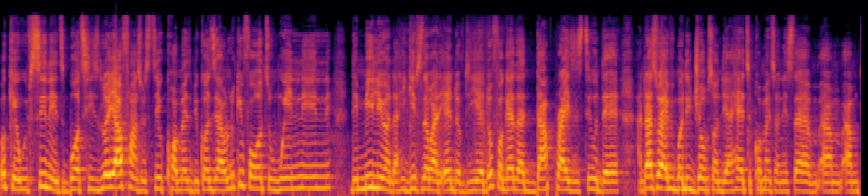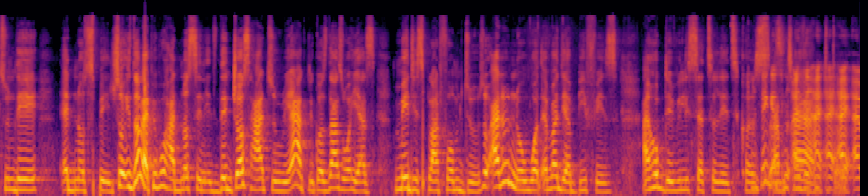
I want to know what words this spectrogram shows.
okay, we've seen it, but his loyal fans will still comment because they are looking forward to winning the million that he gives them at the end of the year. Don't forget that that prize is still there, and that's why everybody jumps on their head to comment on his um, um, um, Tunde Ednut's page. So it's not like people had not seen it; they just had to react because that's what he has made his platform do. So I don't know whatever their beef is. I hope they really settle it because I'm it's, I, tired. think- I, I,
